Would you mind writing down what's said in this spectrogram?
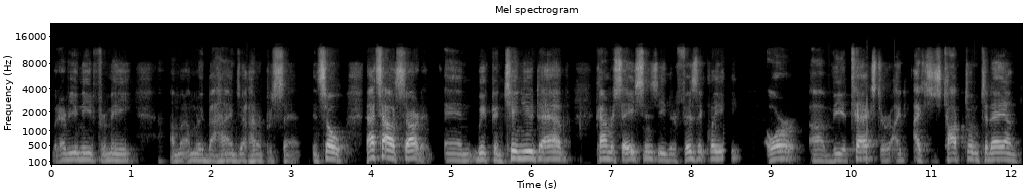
whatever you need from me, I'm, I'm going to be behind you 100. percent And so that's how it started, and we've continued to have conversations either physically or uh, via text or I, I just talked to him today on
